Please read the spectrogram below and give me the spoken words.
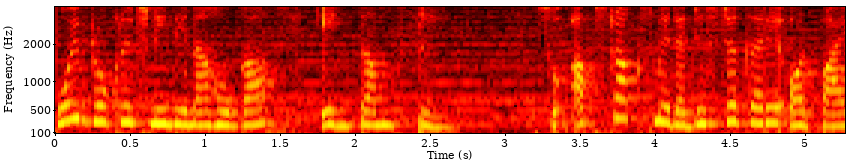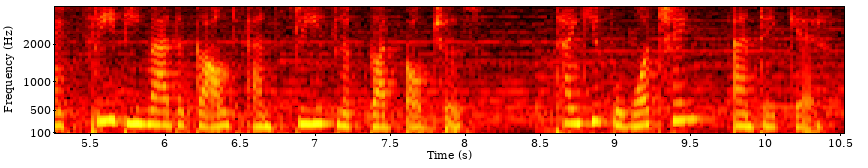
कोई ब्रोकरेज नहीं देना होगा, एकदम फ्री सो अपस्टॉक्स में रजिस्टर करें और पाए free demat account and free Flipkart vouchers thank you for watching and take care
